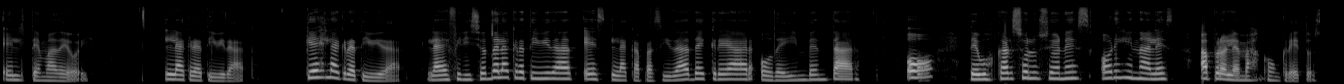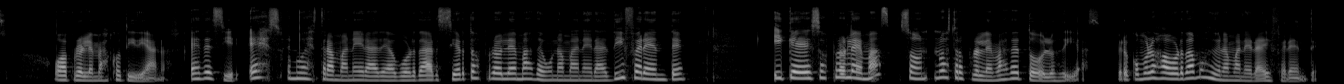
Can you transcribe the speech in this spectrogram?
el tema de hoy. La creatividad. ¿Qué es la creatividad? La definición de la creatividad es la capacidad de crear o de inventar o de buscar soluciones originales a problemas concretos o a problemas cotidianos. Es decir, es nuestra manera de abordar ciertos problemas de una manera diferente y que esos problemas son nuestros problemas de todos los días, pero cómo los abordamos de una manera diferente.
